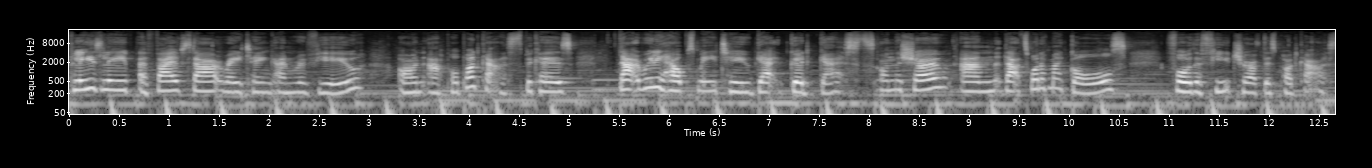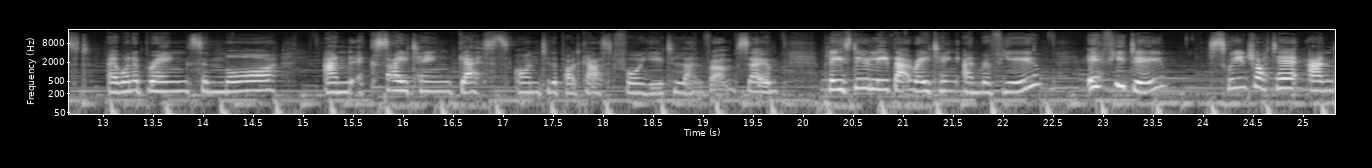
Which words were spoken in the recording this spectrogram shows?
please leave a five star rating and review on Apple Podcasts because that really helps me to get good guests on the show. And that's one of my goals for the future of this podcast. I want to bring some more and exciting guests onto the podcast for you to learn from. So please do leave that rating and review. If you do, screenshot it and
